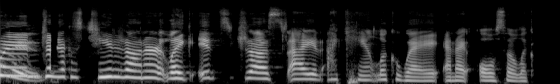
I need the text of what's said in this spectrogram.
when Jax cheated on her. Like it's just I I can't look away, and I also like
